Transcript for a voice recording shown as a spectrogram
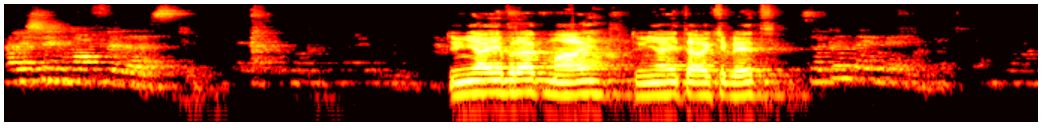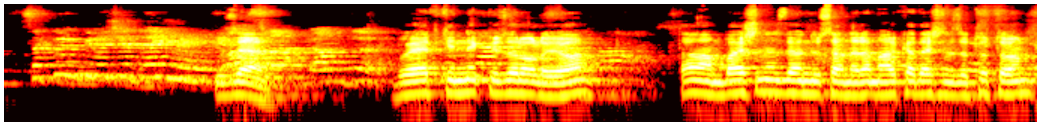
her şeyi mahvedersin. Dünyayı bırakma ay. Dünyayı takip et. Sakın değmeyin. Sakın güneşe değmeyin. Güzel. Bu etkinlik güzel oluyor. Tamam başınız döndü sanırım. Arkadaşınızı tutun.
